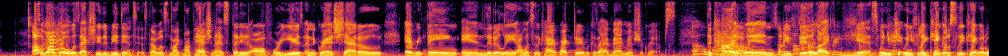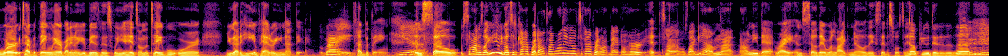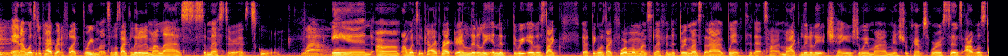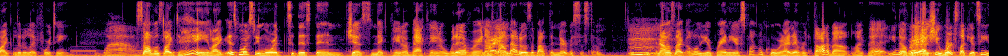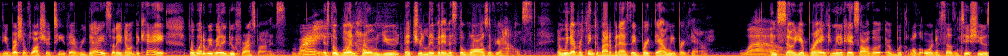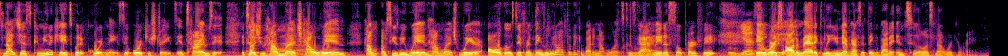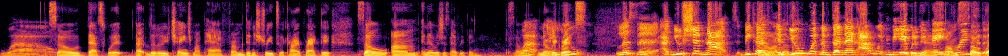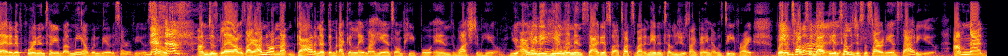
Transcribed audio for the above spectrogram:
So my goal was actually to be a dentist. That was like my passion. I had studied it all for years, undergrad, shadowed everything, and literally I went to the chiropractor because I had bad menstrual cramps. Oh, the wow. kind when So you feel like yes, when you can't, when you feel like you can't go to sleep, can't go to work, type of thing, where everybody know your business when your head's on the table or you got a heating pad or you're not there Right. type of thing. Yeah. And so somebody was like, "You need to go to the chiropractor." I was like, "Why need to go to the chiropractor? My back don't hurt." At the time, I was like, "Yeah, I'm not. I don't need that, right?" And so they were like, "No, they said it's supposed to help you." Da da da da. Mm-hmm. And I went to the chiropractor for like three months. It was like literally my last semester at school. Wow. And um, I went to the chiropractor, and literally in the three, it was like I think it was like four more months left. In the three months that I went to that time, like literally, it changed the way my menstrual cramps were since I was like literally like 14. wow. So I was like, dang, like it must be more to this than just neck pain or back pain or whatever. And Right. I found out it was about the nervous system. Mm. And I was like, oh, your brain and your spinal cord. I never thought about like that, you know, but it actually works like your teeth. You brush and floss your teeth every day so they don't decay. But what do we really do for our spines? right. It's the one home you that you're living in. It's the walls of your house. And we never think about it, but as they break down, we break down. Wow. And so your brain communicates all the uh, with all the organ cells and tissues. Not just communicates, but it coordinates, it orchestrates, it times it. It tells you how wow. much, how when, how excuse me, when, how much, where, all those different things. And we don't have to think about it not once because God made us so perfect. Oh, yes. It works did. automatically. You never have to think about it until it's not working right. Wow. So that's what that literally changed my path from dentistry to chiropractic. So um and it was just everything. So wow. no and regrets. You- Listen, I, you should not because no, if you that. wouldn't have done that, I wouldn't be able to be yes, pain I'm free. I'm so today. glad, and if Corey didn't tell you about me, I wouldn't be able to serve you. That's so what I'm, I'm just glad. I was like, I know I'm not God or nothing, but I can lay my hands on people and watch them heal. You're already yes. healing inside you. That's why I talks about innate intelligence. You're like, dang, that was deep, right? But it, it talks was. about the intelligence that's already inside of you. I'm not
